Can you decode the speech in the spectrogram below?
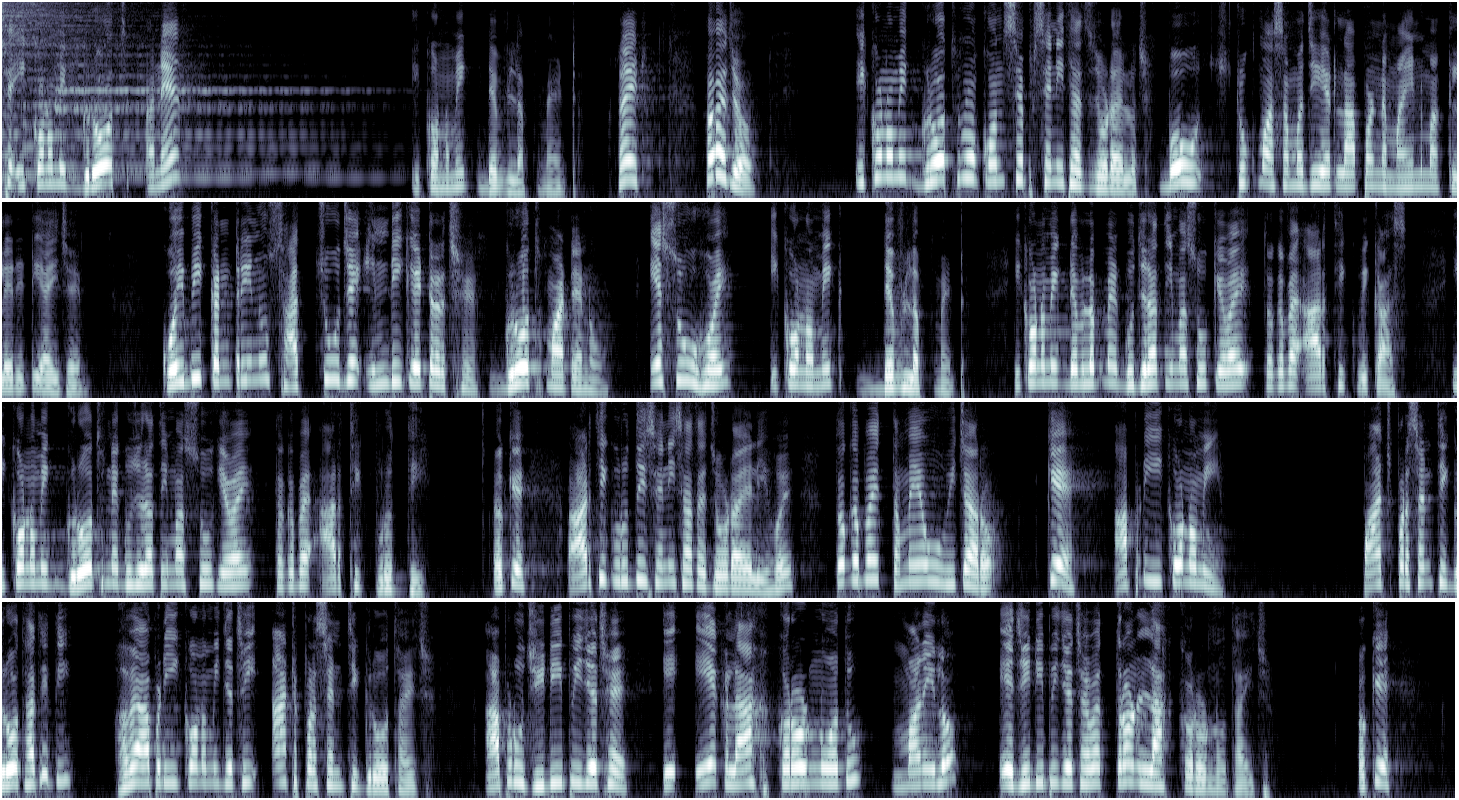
છે economic growth અને economic development right હવે જો ઇકોનોમિક ગ્રોથનો કોન્સેપ્ટ શેની સાથે જોડાયેલો છે? બહુ ટૂંકમાં સમજીએ એટલે આપણને માઇન્ડમાં ક્લેરિટી આવી જાય. કોઈ બી કન્ટ્રીનું સાચું જે ઇન્ડિકેટર છે ગ્રોથ માટેનું, એ શું હોય? ઇકોનોમિક ડેવલપમેન્ટ ઇકોનોમિક ડેવલપમેન્ટ ગુજરાતીમાં શું કહેવાય? તો કે ભાઈ આર્થિક વિકાસ. ઇકોનોમિક ગ્રોથને ગુજરાતીમાં શું કહેવાય? તો કે ભાઈ આર્થિક વૃદ્ધિ. ઓકે આર્થિક વૃદ્ધિ શેની સાથે જોડાયેલી હોય? તો કે ભાઈ તમે એવું વિચારો કે આપણી ઇકોનોમી પાંચ પર્સન્ટથી ગ્રો થતી હતી, હવે આપણી ઇકોનોમી જે છે એ આઠ પર્સન્ટથી ગ્રો થાય છે. આપણું જીડીપી જે છે એ એક લાખ કરોડનું હતું, માની લો, એ જીડીપી જે છે હવે ત્રણ લાખ કરોડનું થાય છે. ઓકે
